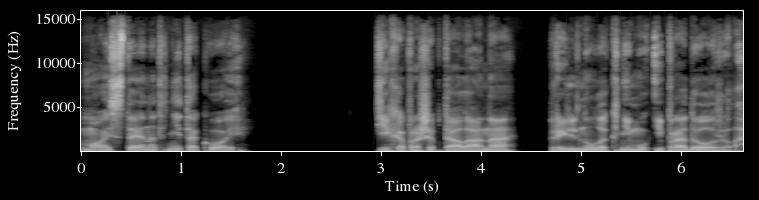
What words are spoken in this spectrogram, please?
Мой Стэнет не такой. Тихо прошептала она, прильнула к нему и продолжила.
